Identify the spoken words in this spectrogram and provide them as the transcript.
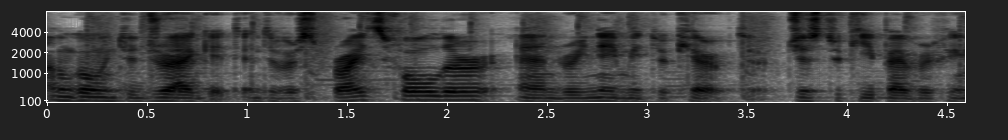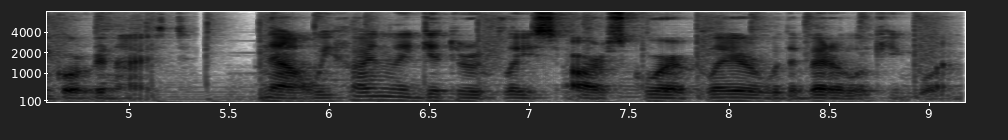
I'm going to drag it into the sprites folder and rename it to character, just to keep everything organized. Now we finally get to replace our square player with a better looking one.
